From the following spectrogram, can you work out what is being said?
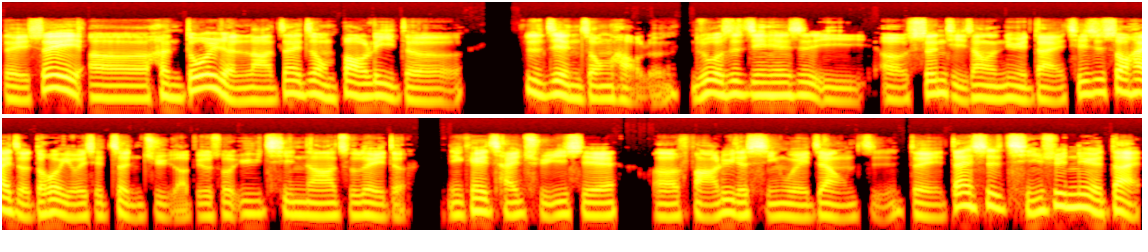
对，所以呃，很多人啦，在这种暴力的事件中，好了，如果是今天是以呃身体上的虐待，其实受害者都会有一些证据啦，比如说淤青啊之类的，你可以采取一些。呃，法律的行为这样子，对，但是情绪虐待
